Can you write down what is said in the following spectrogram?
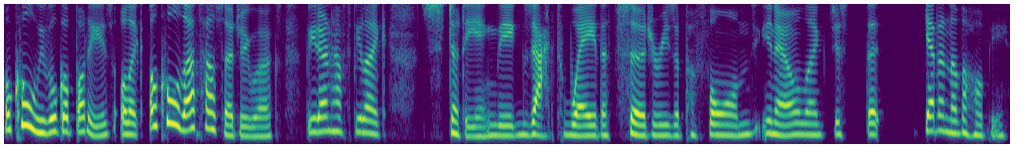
oh, cool, we've all got bodies. Or like, oh, cool, that's how surgery works. But you don't have to be like studying the exact way that surgeries are performed, you know, like just that. Get another hobby.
